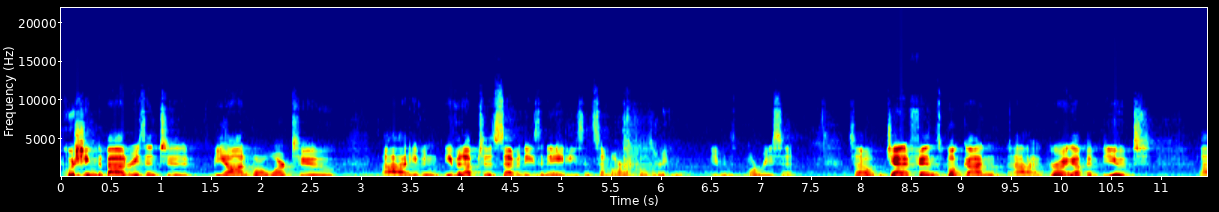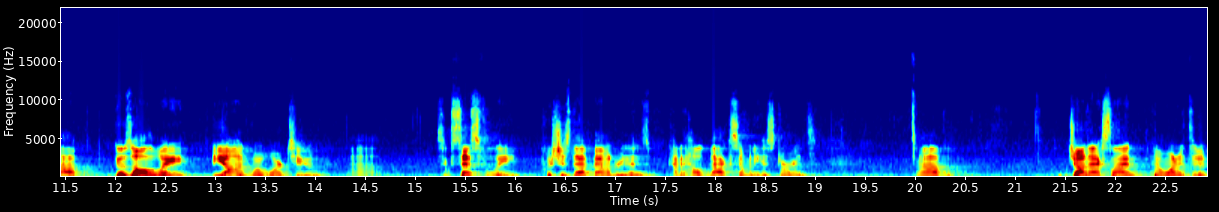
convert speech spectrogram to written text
pushing the boundaries into beyond World War II uh, even even up to the 70s and 80s in some articles, or even even more recent. So Janet Finn's book on uh, growing up in Butte uh, goes all the way beyond World War II, uh, successfully pushes that boundary that has kind of held back so many historians. Um, Jon Axline, I wanted to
